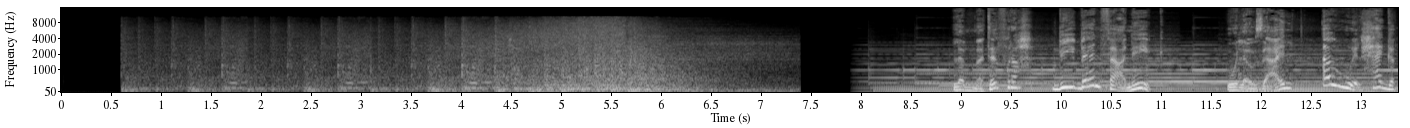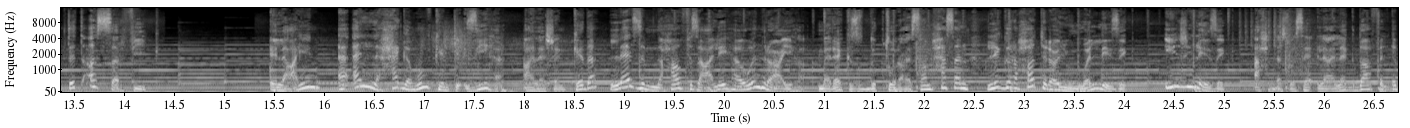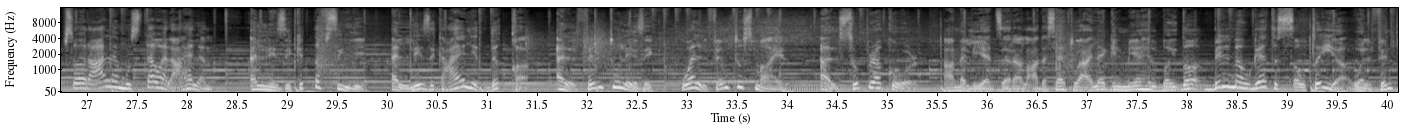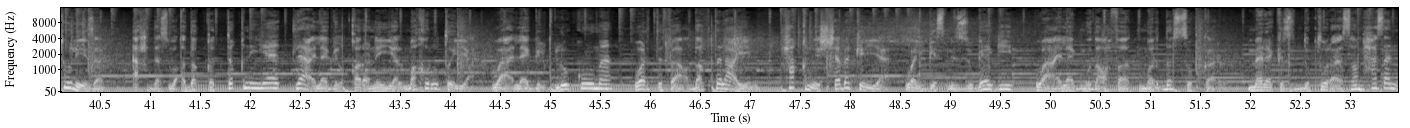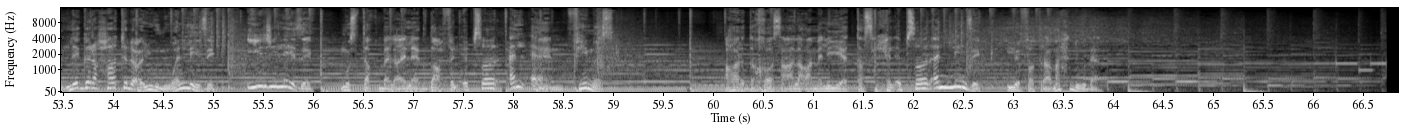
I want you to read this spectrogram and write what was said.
لما تفرح بيبان في عينيك ولو زعلت أول حاجة بتتأثر فيك. العين أقل حاجة ممكن تأذيها. علشان كده لازم نحافظ عليها ونراعيها. مراكز الدكتور عصام حسن لجراحات العيون والليزك. Egy LASIK أحدث وسائل علاج ضعف الإبصار على مستوى العالم. الليزك التفصيلي الليزك عالي الدقة. ال Femto LASIK وال Femto SMILE. ال Supracor. عمليات زرع العدسات وعلاج المياه البيضاء بالموجات الصوتية وال Femto laser أحدث وأدق التقنيات لعلاج القرنية المخروطية وعلاج الجلوكوما وارتفاع ضغط العين حقن الشبكية والجسم الزجاجي وعلاج مضاعفات مرضى السكر. مراكز الدكتور عصام حسن لجراحات العيون والليزك. Egy LASIK مستقبل علاج ضعف الإبصار الآن في مصر. عرض خاص على عملية تصحيح الإبصار الليزك لفترة محدودة.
